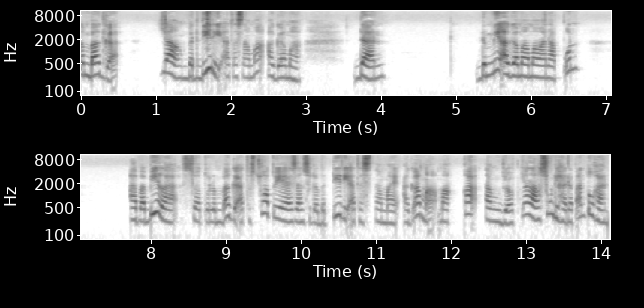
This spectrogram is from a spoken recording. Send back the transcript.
lembaga yang berdiri atas nama agama. Dan demi agama mana pun apabila suatu lembaga atau suatu yayasan sudah berdiri atas nama agama maka tanggung jawabnya langsung di hadapan Tuhan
